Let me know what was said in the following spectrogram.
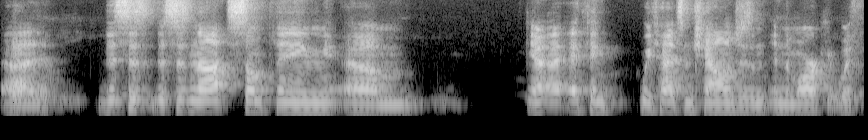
Yeah. Uh, this is this is not something. Um, you know, I, I think we've had some challenges in, in the market with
